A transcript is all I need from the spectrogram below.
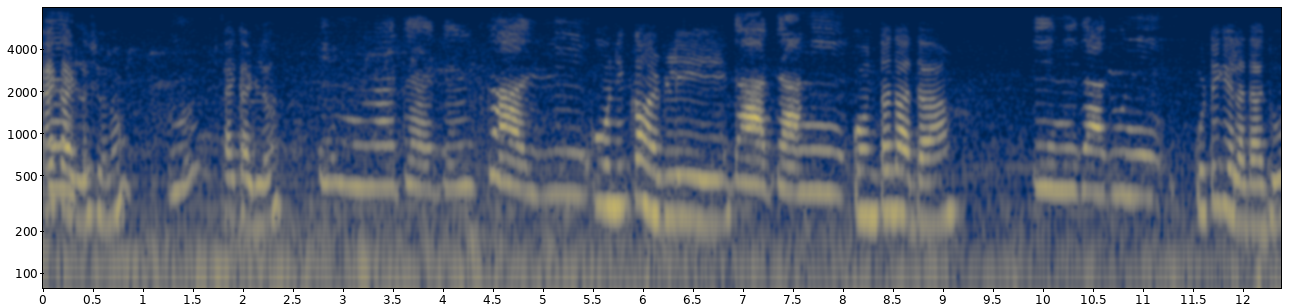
काय काढलं सोनू? काय काढलं? कोणी काढली? कोणता दादा? तिने दादूने कुठे गेला दादू?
